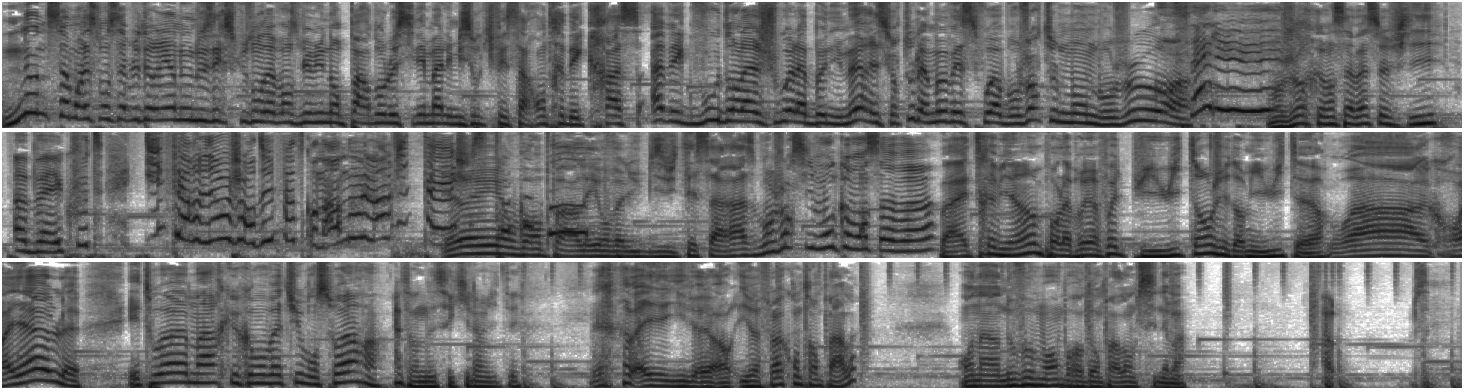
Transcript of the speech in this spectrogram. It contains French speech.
Nous ne sommes responsables de rien, nous nous excusons d'avance. Bienvenue dans Pardon le cinéma, l'émission qui fait sa rentrée des crasses avec vous dans la joie, la bonne humeur et surtout la mauvaise foi. Bonjour tout le monde, bonjour. Salut Bonjour, comment ça va Sophie? Ah bah écoute, hyper bien aujourd'hui parce qu'on a un nouvel invité Oui, on va en parler, on va lui bisuter sa race. Bonjour Simon, comment ça va? Bah très bien, pour la première fois depuis 8 ans, j'ai dormi 8 heures. Waouh, incroyable Et toi Marc, comment vas-tu? Bonsoir Attendez, c'est qui l'invité? Il, alors, il va falloir qu'on t'en parle. On a un nouveau membre dans Pardon le cinéma.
